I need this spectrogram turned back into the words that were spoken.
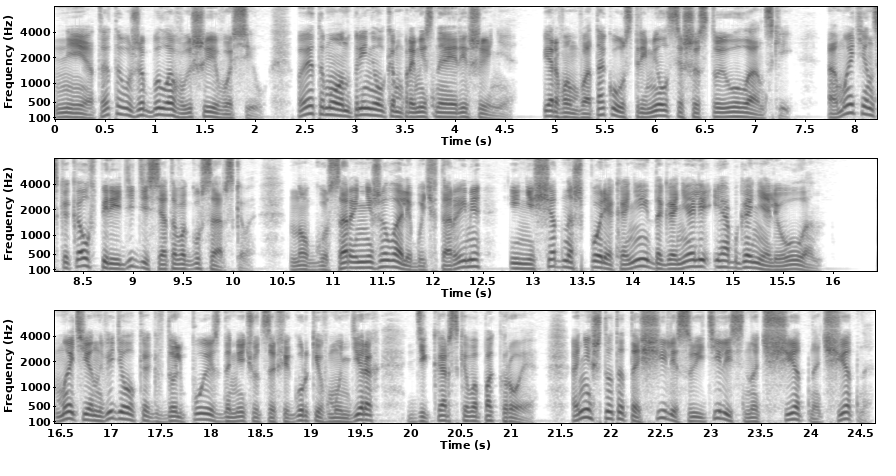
Нет, это уже было выше его сил. Поэтому он принял компромиссное решение. Первым в атаку устремился шестой Уланский, а Мэтьян скакал впереди десятого гусарского. Но гусары не желали быть вторыми и нещадно шпоря коней догоняли и обгоняли Улан. Мэтьен видел, как вдоль поезда мечутся фигурки в мундирах дикарского покроя. Они что-то тащили, суетились, но тщетно, тщетно.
